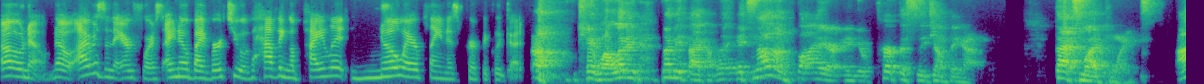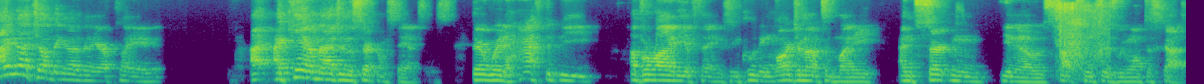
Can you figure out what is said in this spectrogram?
Oh no, no. I was in the Air Force. I know by virtue of having a pilot, no airplane is perfectly good. Okay, well, let me let me back up. It's not on fire, and you're purposely jumping out. That's my point. I'm not jumping out of an airplane. I, I can't imagine the circumstances. There would have to be a variety of things, including large amounts of money and certain, you know, substances we won't discuss.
